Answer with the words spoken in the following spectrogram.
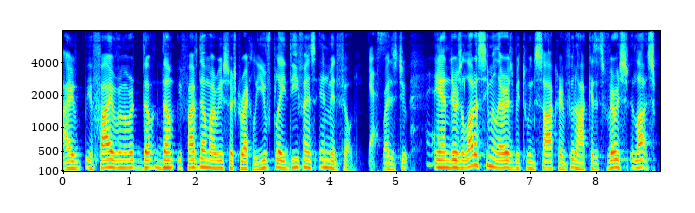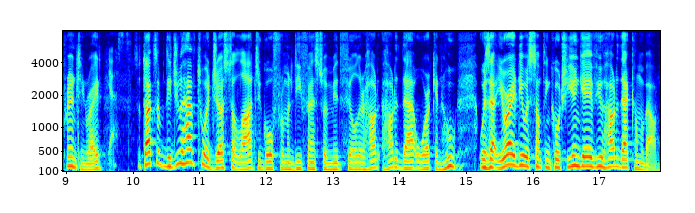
I if I remember the, if I've done my research correctly, you've played defense in midfield. Yes. Right. It's two, and there's a lot of similarities between soccer and field hockey because it's very a lot sprinting, right? Yes. So talk did you have to adjust a lot to go from a defense to a midfielder? How, how did that work? And who was that your idea was something Coach Ian gave you? How did that come about?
